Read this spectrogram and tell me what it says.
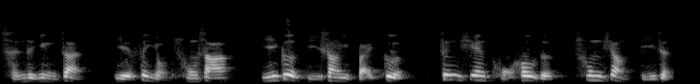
乘着应战，也奋勇冲杀，一个抵上一百个，争先恐后的冲向敌阵。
